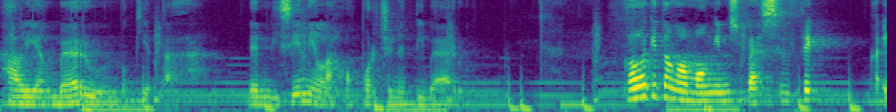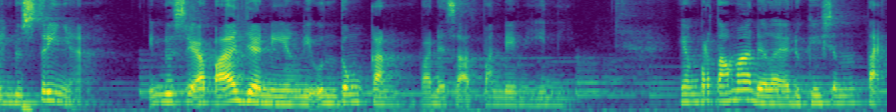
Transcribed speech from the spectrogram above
hal yang baru untuk kita. Dan di sinilah opportunity baru. Kalau kita ngomongin spesifik ke industrinya, industri apa aja nih yang diuntungkan pada saat pandemi ini? Yang pertama adalah education tech.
